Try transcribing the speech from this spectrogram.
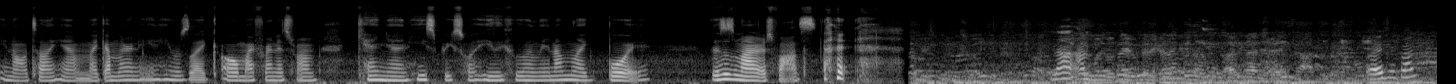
you know, telling him, like, I'm learning. And he was like, oh, my friend is from Kenya and he speaks Swahili fluently. And I'm like, boy, this is my response. no, I'm. Where is he from?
